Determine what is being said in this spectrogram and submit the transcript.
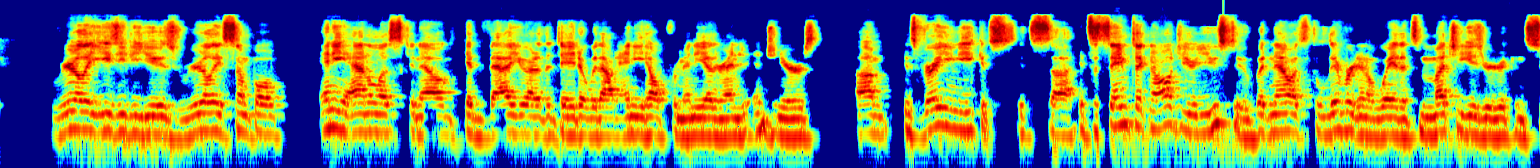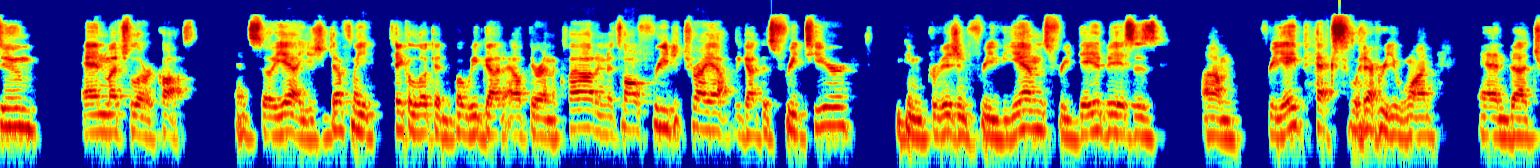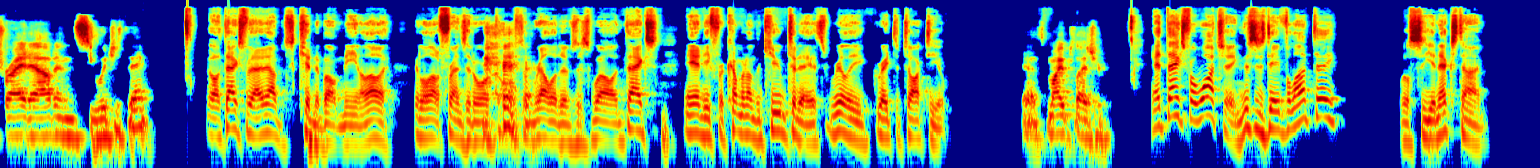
really easy to use, really simple. Any analyst can now get value out of the data without any help from any other en- engineers. Um, it's very unique. It's it's uh, it's the same technology you're used to, but now it's delivered in a way that's much easier to consume and much lower cost. And so, yeah, you should definitely take a look at what we've got out there on the cloud, and it's all free to try out. We got this free tier. You can provision free VMs, free databases, um, free Apex, whatever you want, and uh, try it out and see what you think. Well, thanks for that. I'm just kidding about me. a lot of got a lot of friends at Oracle, some relatives as well. And thanks, Andy, for coming on the Cube today. It's really great to talk to you. Yeah, it's my pleasure. And thanks for watching. This is Dave Vellante. We'll see you next time.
